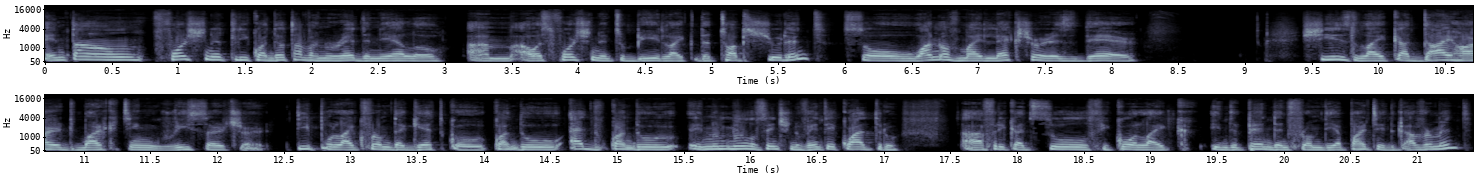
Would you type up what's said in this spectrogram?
Então, fortunately, quando eu estava no Red and Yellow, um, I was fortunate to be like the top student. So one of my lecturers there, she's like a diehard marketing researcher. Tipo, like from the get-go. Quando, quando em 1994 a África do Sul ficou like independent from the apartheid government,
